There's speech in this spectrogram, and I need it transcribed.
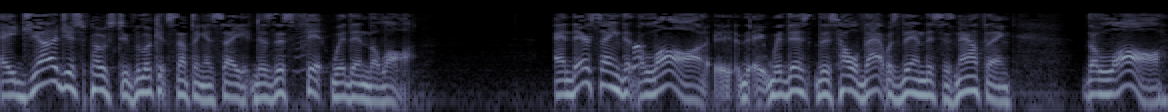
a judge is supposed to look at something and say, does this fit within the law? And they're saying that the law uh, with this this whole that was then this is now thing, the law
